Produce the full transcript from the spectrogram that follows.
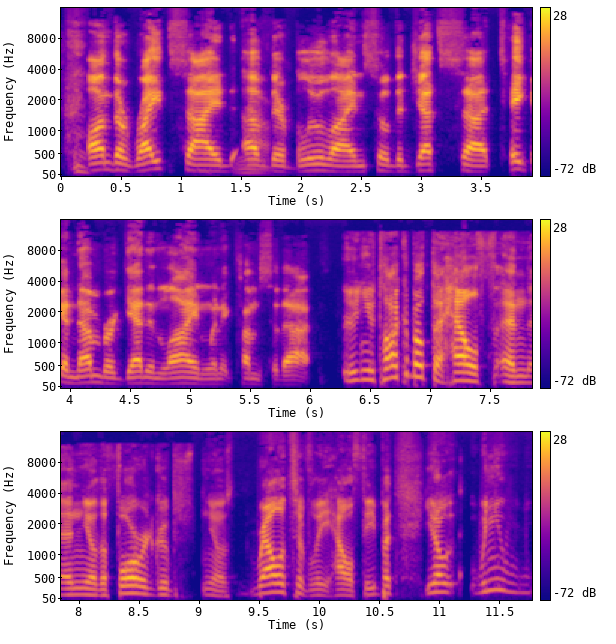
on the right side of their blue line so the jets uh, take a number get in line when it comes to that when you talk about the health and and you know the forward groups you know relatively healthy but you know when you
